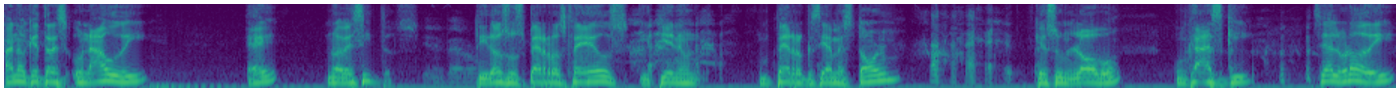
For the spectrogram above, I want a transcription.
Ah, no, que traes un Audi. ¿Eh? Nuevecitos. Tiró sus perros feos y tiene un, un perro que se llama Storm, que es un lobo, un husky. O sea, el Brody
